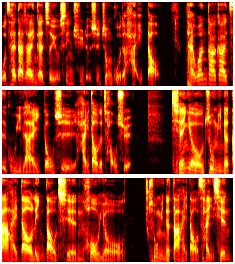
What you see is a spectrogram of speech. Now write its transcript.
我猜大家应该最有兴趣的是中国的海盗。台湾大概自古以来都是海盗的巢穴，前有著名的大海盗林道干，后有出名的大海盗蔡牵。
